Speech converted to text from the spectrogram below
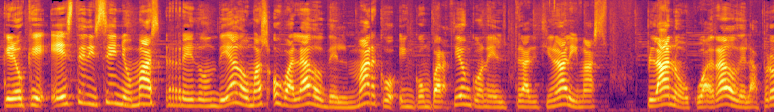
Creo que este diseño más redondeado, más ovalado del marco en comparación con el tradicional y más plano o cuadrado de la Pro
